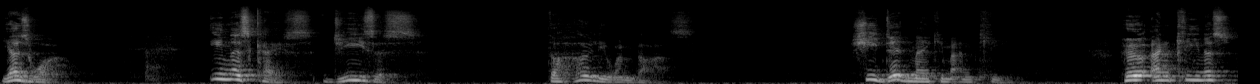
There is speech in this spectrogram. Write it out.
Yahweh. In this case, Jesus, the Holy One, dies. She did make him unclean. Her uncleanness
